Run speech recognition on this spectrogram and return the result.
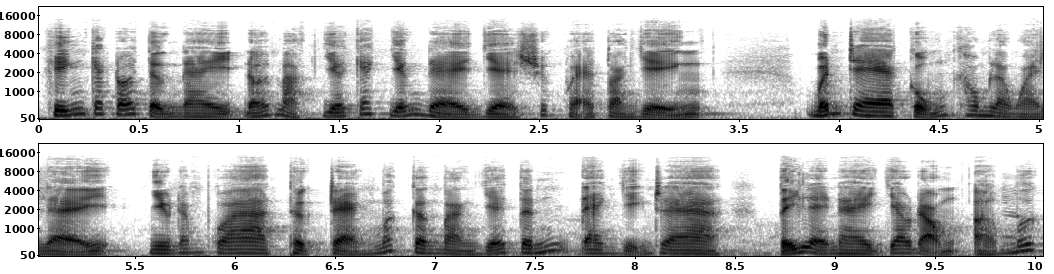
khiến các đối tượng này đối mặt với các vấn đề về sức khỏe toàn diện. Bến Tre cũng không là ngoại lệ. Nhiều năm qua, thực trạng mất cân bằng giới tính đang diễn ra. Tỷ lệ này dao động ở mức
